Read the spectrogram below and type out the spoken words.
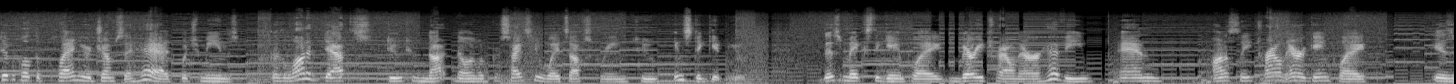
difficult to plan your jumps ahead, which means there's a lot of deaths due to not knowing what precisely waits off screen to insta-give you. This makes the gameplay very trial and error heavy, and honestly, trial and error gameplay is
